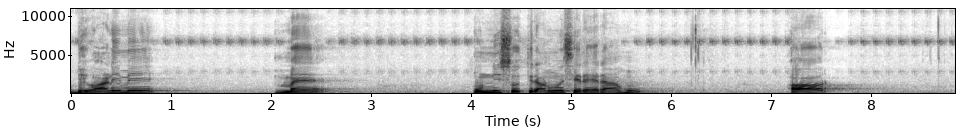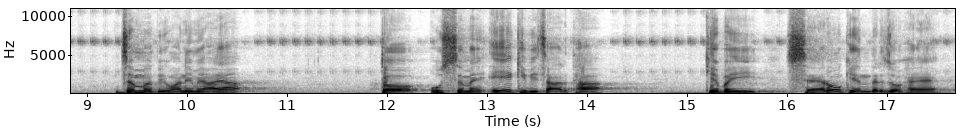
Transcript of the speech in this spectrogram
भिवानी में मैं उन्नीस सौ तिरानवे से रह रहा हूँ। और जब मैं भिवानी में आया तो उस समय एक ही विचार था कि भाई, शहरों के अंदर जो है,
